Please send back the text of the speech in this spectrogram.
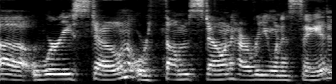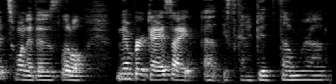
uh, worry stone or thumb stone, however you want to say it. It's one of those little, remember guys, I uh, it's got a good thumb rub.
